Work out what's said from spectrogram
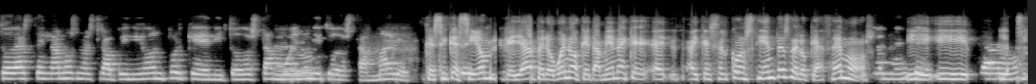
todas tengamos nuestra opinión porque ni todo es tan Claro. bueno ni todo es tan malo. Que sí, que sí, hombre, que ya, pero bueno, que también hay que, hay, hay que ser conscientes de lo que hacemos. Realmente, Y, y claro. las,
